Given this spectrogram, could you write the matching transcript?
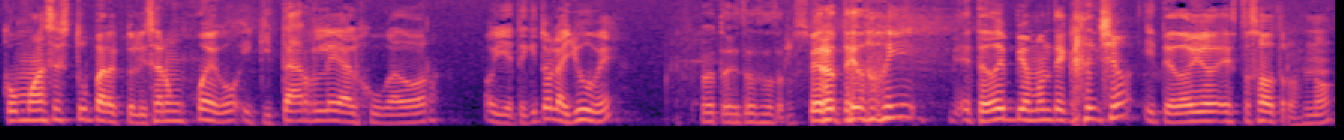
¿cómo haces tú para actualizar un juego y quitarle al jugador, oye, te quito la Juve, Pero te doy, te doy Piemonte Calcio y te doy estos otros, ¿no?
